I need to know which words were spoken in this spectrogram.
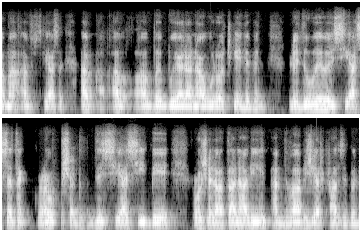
هەما ئەف بۆێران ئاوۆچکێ دەبن لە دوێ سیاستك ڕەوشە سیاسی بێ ڕۆژێلاتاناوی ئەم دوا بژێر حازبن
